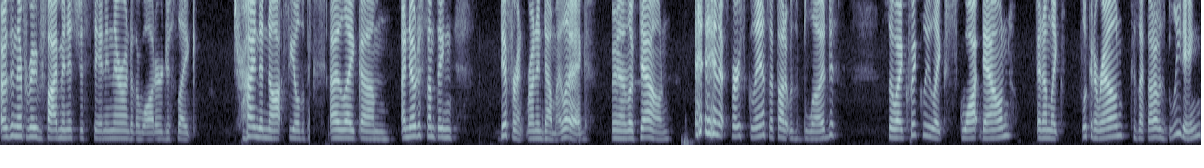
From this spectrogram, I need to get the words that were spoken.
I was in there for maybe five minutes, just standing there under the water, just like trying to not feel the pain. I like um I noticed something different running down my leg, and I looked down, and at first glance I thought it was blood. So I quickly like squat down, and I'm like looking around because I thought I was bleeding,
